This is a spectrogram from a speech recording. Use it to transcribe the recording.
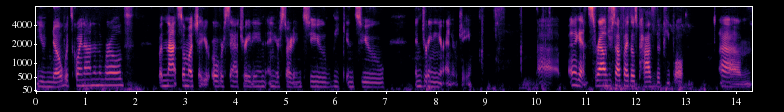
you know what's going on in the world but not so much that you're oversaturating and you're starting to leak into and draining your energy. Uh, and again surround yourself by those positive people. Um,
